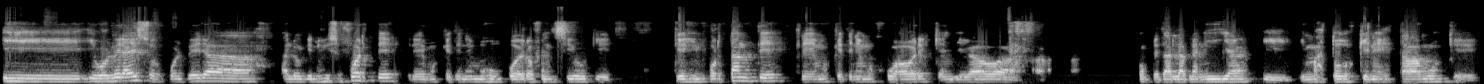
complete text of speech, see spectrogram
y, volver a eso, volver a, lo que nos hizo fuerte. Creemos que tenemos un poder ofensivo que, es importante, creemos que tenemos jugadores que han llegado a, completar la planilla y, más todos quienes estábamos, que,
